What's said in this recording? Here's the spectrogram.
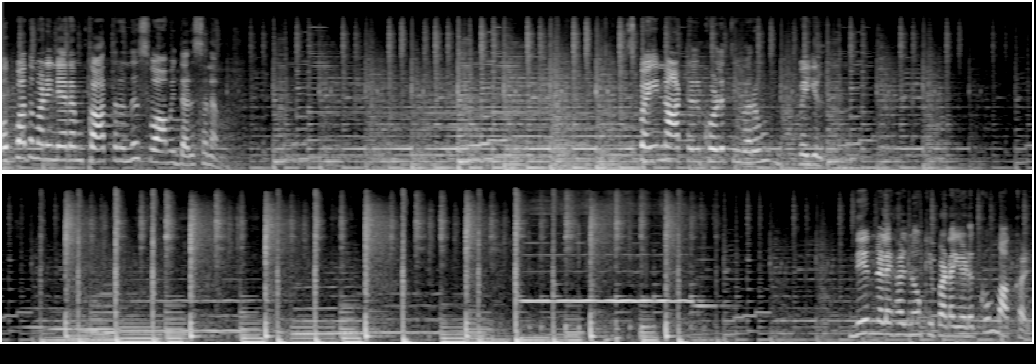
முப்பது மணி நேரம் காத்திருந்து சுவாமி தரிசனம். ஸ்பெயின் நாட்டில் கொளுத்தி வரும் வெயில். நீர்நிலைகள் நோக்கி படையெடுக்கும் மக்கள்.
